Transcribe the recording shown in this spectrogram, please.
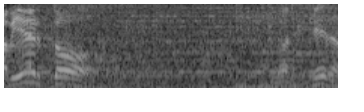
Abierto! Vale, queda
